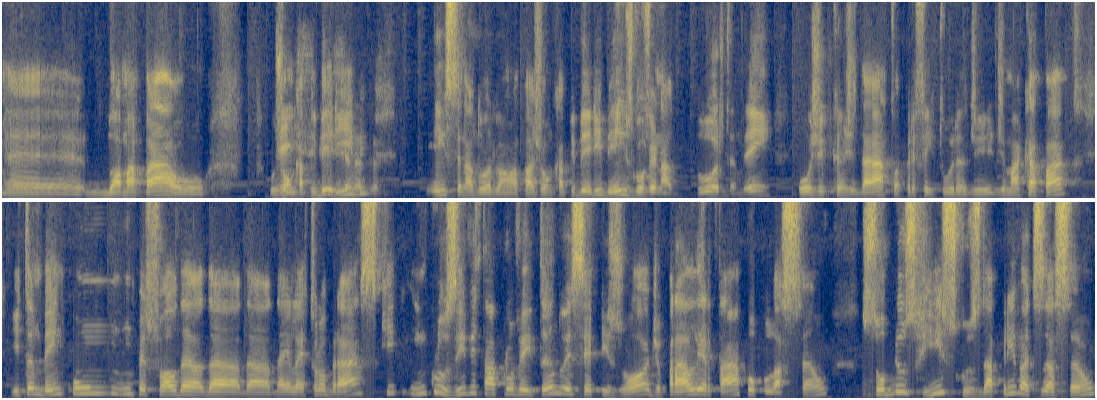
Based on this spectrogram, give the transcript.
é, do Amapá, o, o João Capiberibe, ex-senador do Amapá, João Capiberibe, ex-governador também, hoje candidato à prefeitura de, de, Macapá, e também com um pessoal da, da, da, da Eletrobras, que inclusive está aproveitando esse episódio para alertar a população sobre os riscos da privatização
